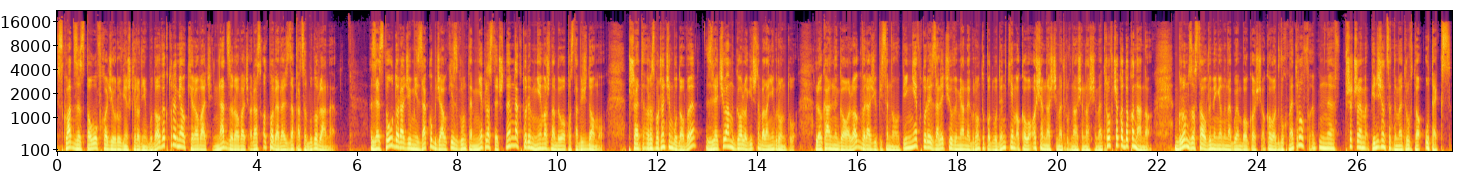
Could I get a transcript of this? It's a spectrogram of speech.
W skład zespołu wchodził również kierownik budowy, który miał kierować, nadzorować oraz odpowiadać za prace budowlane. Zespół doradził mi zakup działki z gruntem nieplastycznym, na którym nie można było postawić domu. Przed rozpoczęciem budowy zleciłam geologiczne badanie gruntu. Lokalny geolog wyraził pisemną opinię, w której zalecił wymianę gruntu pod budynkiem około 18 metrów na 18 metrów, czego dokonano. Grunt został wymieniony na głębokość około 2 metrów, przy czym 50 cm to UTEX.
